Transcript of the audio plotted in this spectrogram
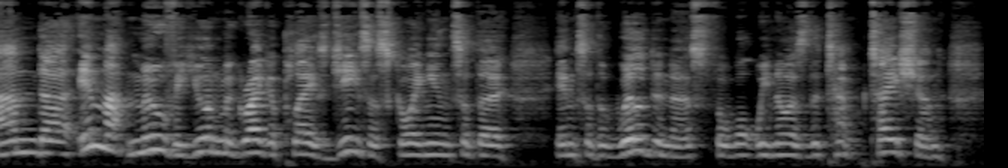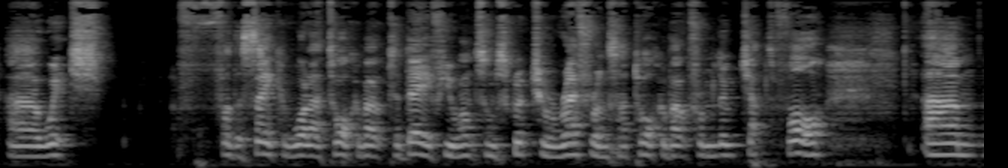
And uh, in that movie, Ewan McGregor plays Jesus going into the into the wilderness for what we know as the temptation uh, which for the sake of what I talk about today, if you want some scriptural reference, I talk about from Luke chapter 4. Um,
